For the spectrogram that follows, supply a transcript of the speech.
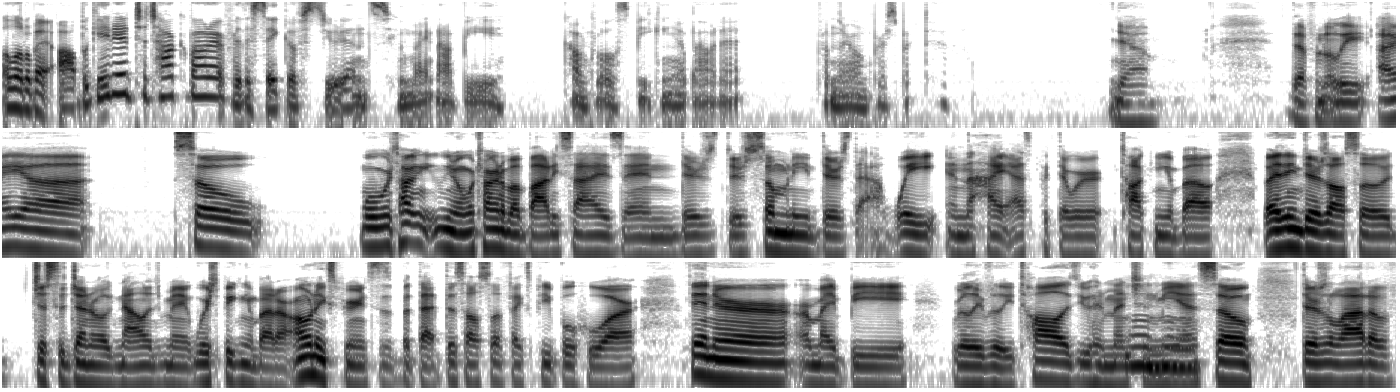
a little bit obligated to talk about it for the sake of students who might not be comfortable speaking about it from their own perspective. Yeah, definitely. I uh, so when we're talking, you know, we're talking about body size, and there's there's so many there's that weight and the height aspect that we're talking about. But I think there's also just a general acknowledgement. We're speaking about our own experiences, but that this also affects people who are thinner or might be really really tall, as you had mentioned, mm-hmm. Mia. So there's a lot of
